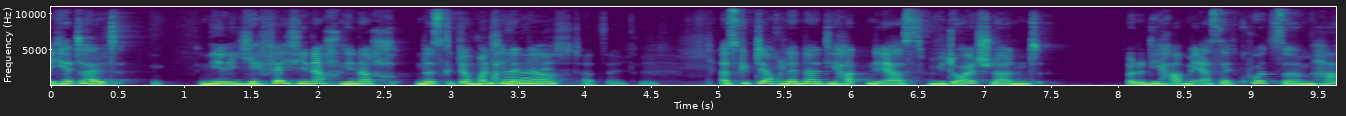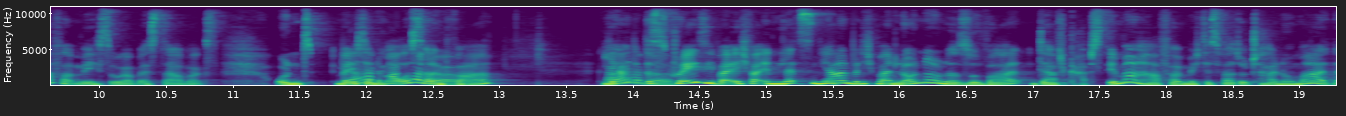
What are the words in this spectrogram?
Ich hätte halt, nee, vielleicht je nach, je nach, ne, es gibt ja auch in manche Kanada Länder. Nicht, tatsächlich. Es gibt ja auch Länder, die hatten erst, wie Deutschland, oder die haben erst seit kurzem Hafermilch sogar bei Starbucks. Und wenn ja, ich dann im Kanada. Ausland war, Kanada. ja, das ist crazy, weil ich war in den letzten Jahren, wenn ich mal in London oder so war, da gab es immer Hafermilch, das war total normal.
